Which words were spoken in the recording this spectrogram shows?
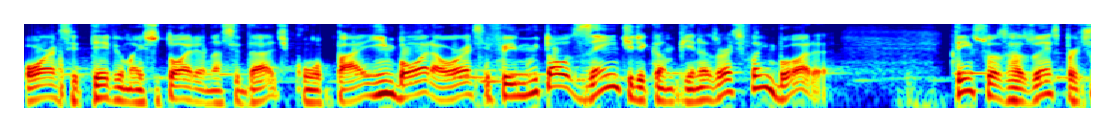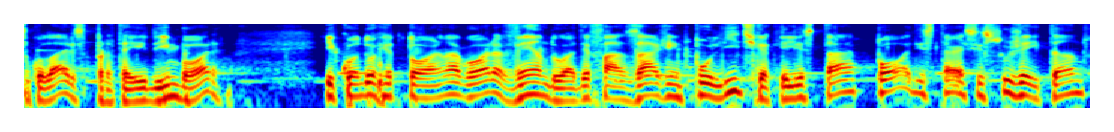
Orsi teve uma história na cidade com o pai, embora Orsi foi muito ausente de Campinas, Orsi foi embora. Tem suas razões particulares para ter ido embora. E quando retorna agora, vendo a defasagem política que ele está, pode estar se sujeitando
